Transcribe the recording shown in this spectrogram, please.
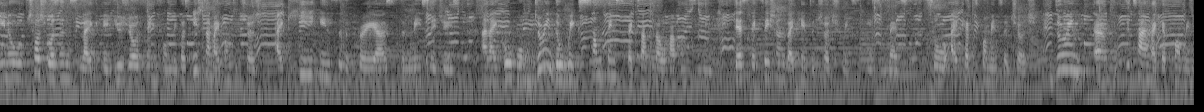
you know, church wasn't like a usual thing for me because each time I come to church, I key into the prayers, the messages, and I go home. During the week, something spectacular will happen to me. The expectations I came to church with is met. So I kept coming to church. During um, the time I kept coming,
